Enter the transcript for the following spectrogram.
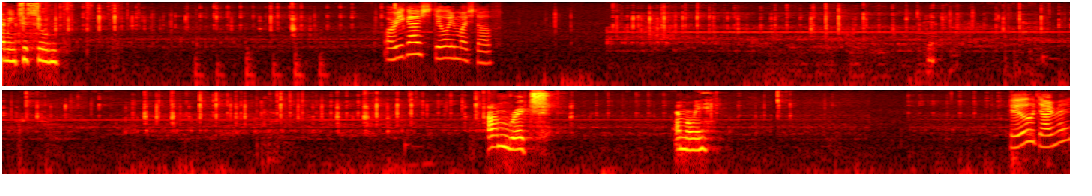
I mean, too soon. Are you guys stealing my stuff? I'm rich. Emily. Who? Diamond?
